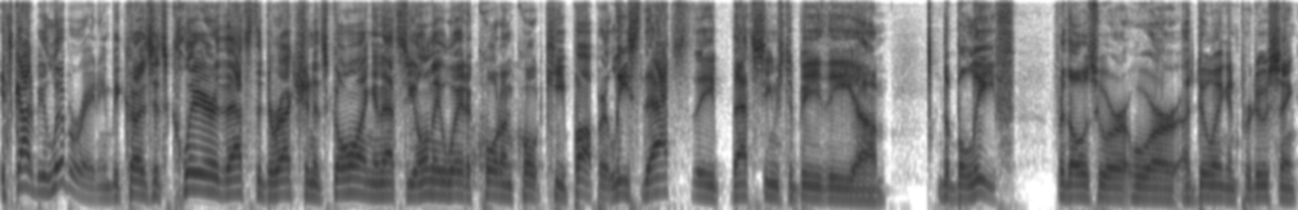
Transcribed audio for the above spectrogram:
it's got to be liberating because it's clear that's the direction it's going, and that's the only way to quote unquote keep up. Or at least that's the that seems to be the um, the belief for those who are who are uh, doing and producing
